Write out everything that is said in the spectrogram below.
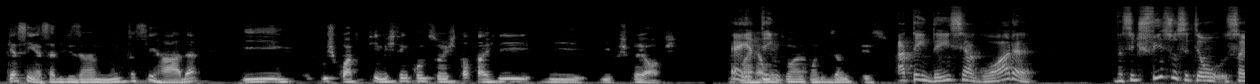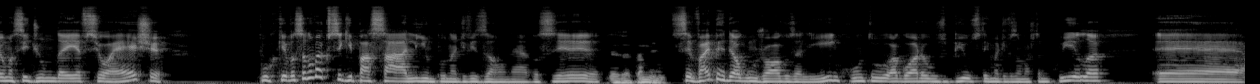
Porque assim, essa divisão é muito acirrada e os quatro times têm condições totais de, de, de ir pros playoffs. É, então, é realmente ten... uma, uma, divisão difícil. A tendência agora vai ser difícil você ter um, sair uma seed 1 da AFC Oeste, porque você não vai conseguir passar limpo na divisão, né? Você. Exatamente. Você vai perder alguns jogos ali, enquanto agora os Bills têm uma divisão mais tranquila. É,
